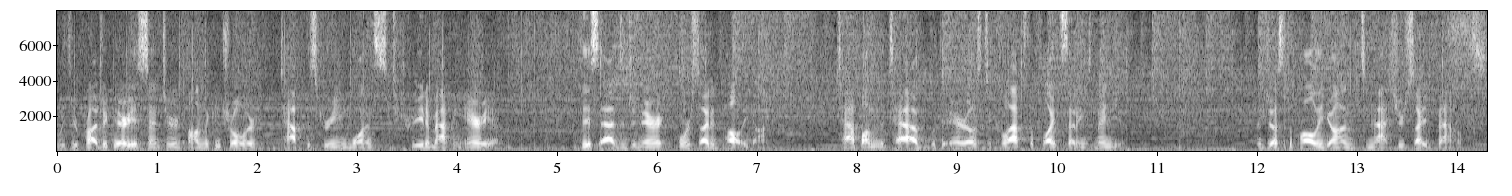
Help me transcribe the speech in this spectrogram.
With your project area centered on the controller, tap the screen once to create a mapping area. This adds a generic four-sided polygon. Tap on the tab with the arrows to collapse the flight settings menu. Adjust the polygon to match your site bounds.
